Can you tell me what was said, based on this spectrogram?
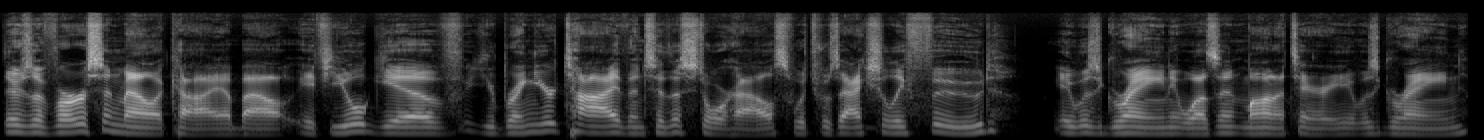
there's a verse in Malachi about if you'll give, you bring your tithe into the storehouse, which was actually food, it was grain, it wasn't monetary, it was grain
